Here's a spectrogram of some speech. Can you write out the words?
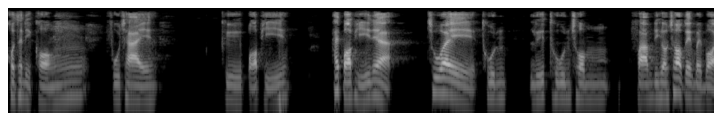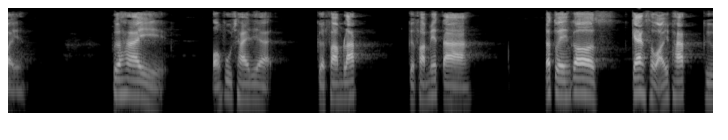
คนสนิทของฟูชัยคือปอผี ให้ปอผีเนี่ย ช่วยทุนหรือทูลชมความดีความชอบตัวเองบ่อยๆ เพื่อให้ของฟูชัยเนี่ย เกิดความรัก เกิดความเมตตา แล้วตัวเองก็แกล้งสวาวิภักคือ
